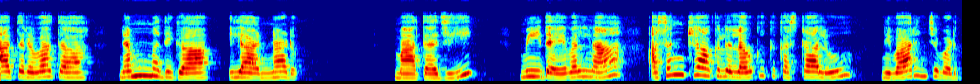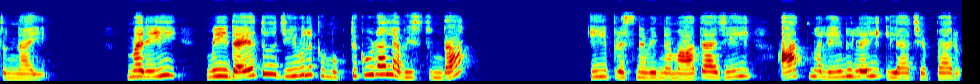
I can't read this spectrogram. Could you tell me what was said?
ఆ తర్వాత నెమ్మదిగా ఇలా అన్నాడు. మాతాజీ మీ దయ వలన అసంఖ్యాకుల లౌకిక కష్టాలు నివారించబడుతున్నాయి. మరి మీ దయతో జీవులకు ముక్తి కూడా లభిస్తుందా? ఈ ప్రశ్న విన్న మాతాజీ ఆత్మలీనులై ఇలా చెప్పారు.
